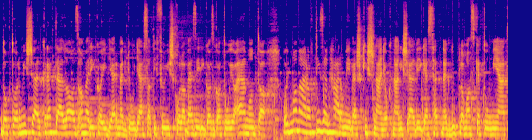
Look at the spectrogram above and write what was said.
Dr. Michel Kretella, az amerikai gyermekgyógyászati főiskola vezérigazgatója elmondta, hogy ma már a 13 éves kislányoknál is elvégezhetnek dupla maszketómiát,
